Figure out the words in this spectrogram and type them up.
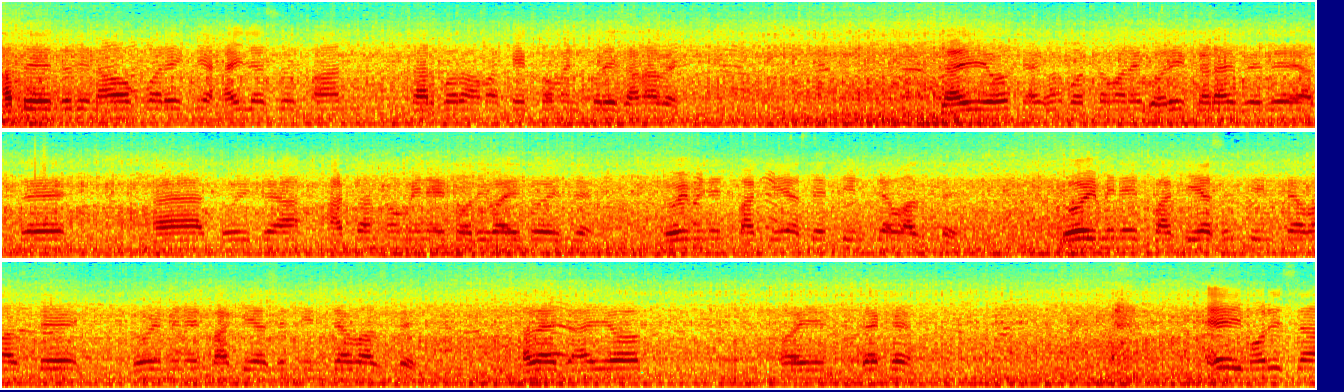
হাতে যদি নাও পরে কি হাইলাইটও পান, তারপর আমাকে কমেন্ট করে জানাবেন। যাই হোক, এখন বর্তমানে ঘড়ি কাড়াই বেঁধে আছে দুইটা আটান্ন মিনিট অতিবাহিত হয়েছে। দুই মিনিট বাকি আছে তিনটে বাজতে। দুই মিনিট বাকি আছে তিনটে বাজতে। দুই মিনিট বাকি আছে তিনটে বাজতে। তাহলে যাই হোক, ওই দেখেন। এই মরিচা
